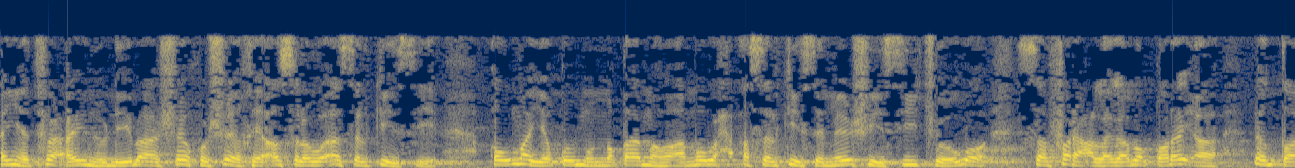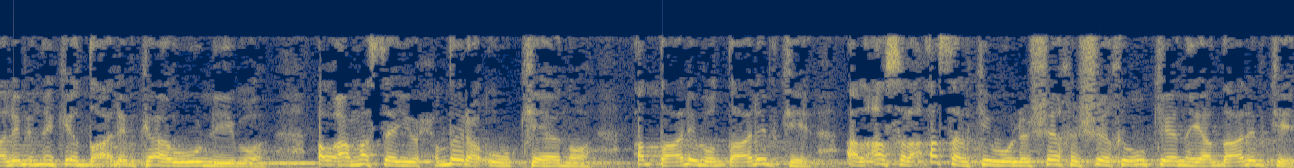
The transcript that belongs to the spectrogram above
an yadfaca inuu dhiiba ashaykhu sheekhii aslahu asalkiisii aw maa yaquumu maqaamahu ama wax asalkiisa meeshiisii joogo sa farac lagaba qoray ah lidaalibi ninkii daalibkaa uu dhiibo aw amase yuxdira uu keeno adaalibu daalibkii alasla asalkii buu lisheekhi sheekhii u keenaya daalibkii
